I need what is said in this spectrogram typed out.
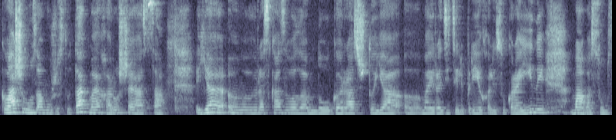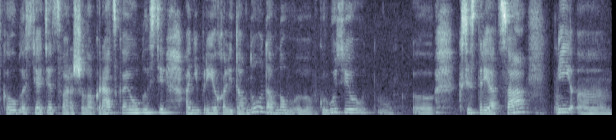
к вашему замужеству. Так, моя хорошая Аса. Я э, рассказывала много раз, что я, э, мои родители приехали с Украины, мама Сумской области, отец Ворошиловградской области. Они приехали давно-давно в, в Грузию, Э, к сестре отца. И э,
